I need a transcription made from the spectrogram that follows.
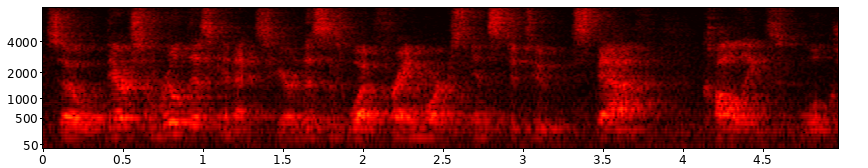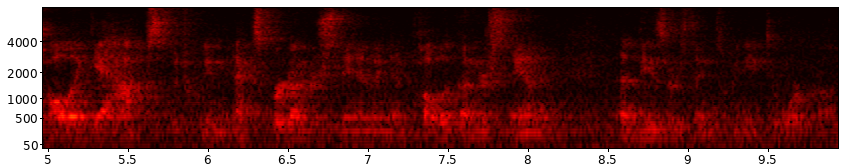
So there are some real disconnects here. This is what Frameworks Institute staff colleagues will call a gaps between expert understanding and public understanding, and these are things we need to work on.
